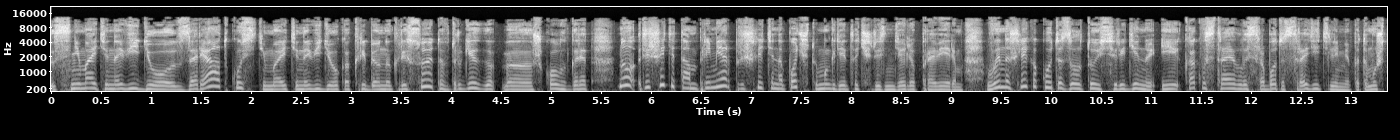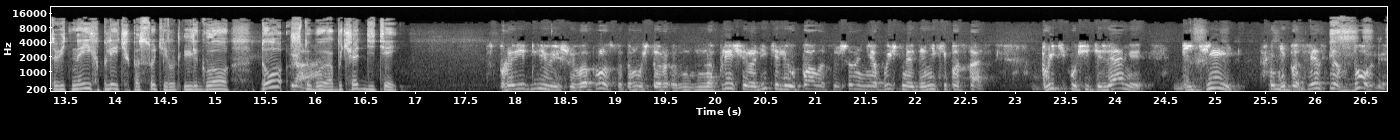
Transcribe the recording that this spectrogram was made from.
снимайте на видео зарядку, снимайте на видео, как ребенок рисует, а в других э, школах говорят, ну, решите там пример, пришлите на почту, мы где-то через неделю проверим. Вы нашли какую-то золотую середину, и как выстраивалась работа с родителями, потому что ведь на их плечи, по сути, легло то, да. чтобы обучать детей справедливейший вопрос, потому что на плечи родителей упала совершенно необычная для них ипостась. Быть учителями детей непосредственно в доме,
